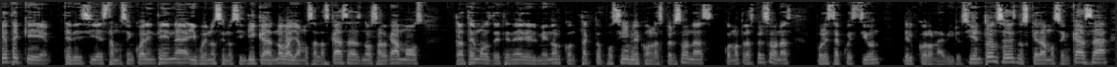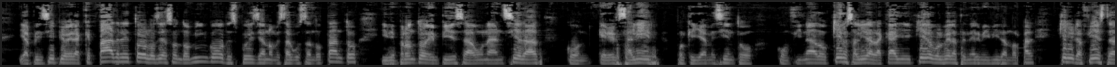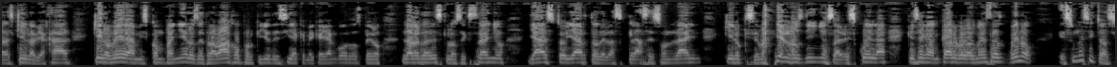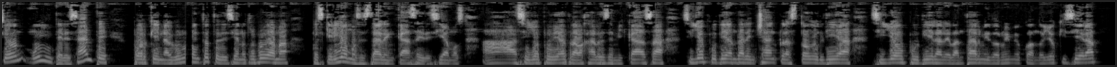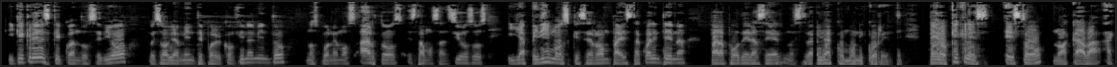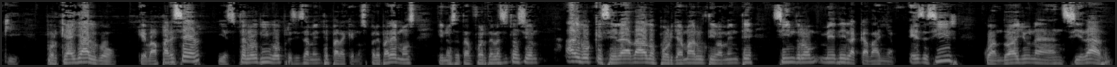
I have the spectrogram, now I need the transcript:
Fíjate que te decía, estamos en cuarentena y bueno, se nos indica no vayamos a las casas, no salgamos, tratemos de tener el menor contacto posible con las personas, con otras personas, por esta cuestión del coronavirus. Y entonces nos quedamos en casa y al principio era que padre, todos los días son domingo, después ya no me está gustando tanto y de pronto empieza una ansiedad con querer salir porque ya me siento confinado, quiero salir a la calle, quiero volver a tener mi vida normal, quiero ir a fiestas, quiero ir a viajar, quiero ver a mis compañeros de trabajo porque yo decía que me caían gordos, pero la verdad es que los extraño, ya estoy harto de las clases online, quiero que se vayan los niños a la escuela, que se hagan cargo las maestras. Bueno, es una situación muy interesante porque en algún momento te decía en otro programa, pues queríamos estar en casa y decíamos, ah, si yo pudiera trabajar desde mi casa, si yo pudiera andar en chanclas todo el día, si yo pudiera levantarme y dormirme cuando yo quisiera. ¿Y qué crees que cuando se dio, pues obviamente por el confinamiento, nos ponemos hartos, estamos ansiosos y ya pedimos que se rompa esta cuarentena para poder hacer nuestra vida común y corriente. Pero ¿qué crees? Esto no acaba aquí, porque hay algo que va a aparecer, y esto te lo digo precisamente para que nos preparemos y no sea tan fuerte la situación, algo que se le ha dado por llamar últimamente síndrome de la cabaña. Es decir, cuando hay una ansiedad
